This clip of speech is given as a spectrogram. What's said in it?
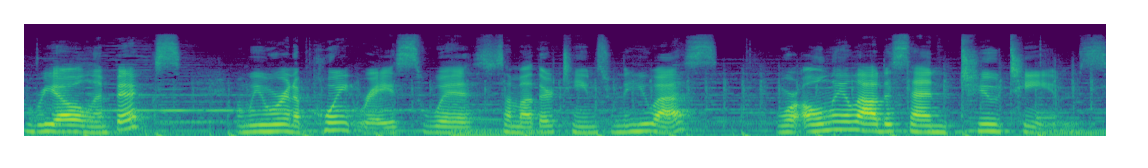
Rio Olympics, and we were in a point race with some other teams from the US. We're only allowed to send two teams.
